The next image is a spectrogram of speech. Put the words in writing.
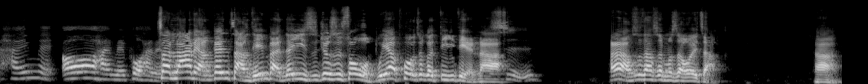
还没哦，还没破，还没再拉两根涨停板的意思就是说我不要破这个低点啦。是哎，老师，它什么时候会涨？啊，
